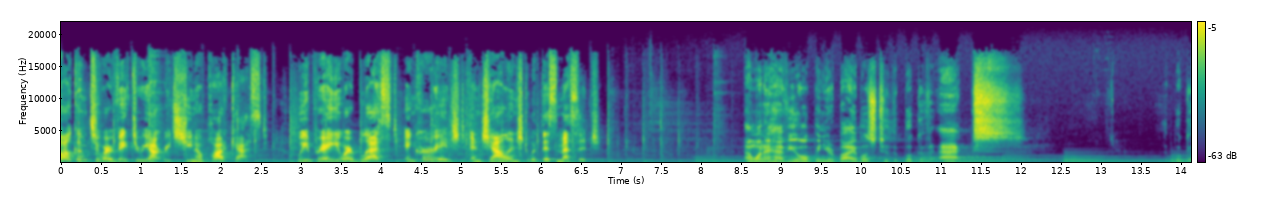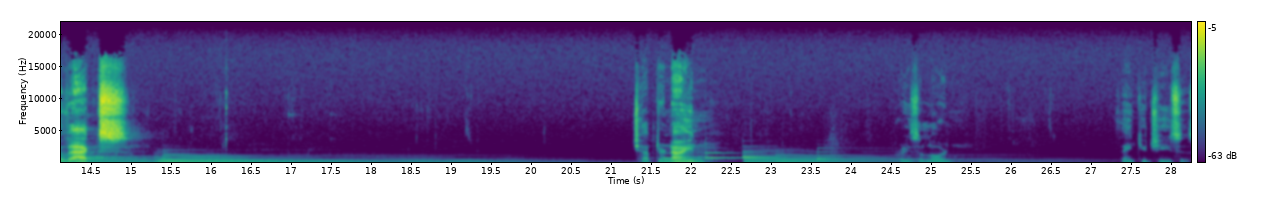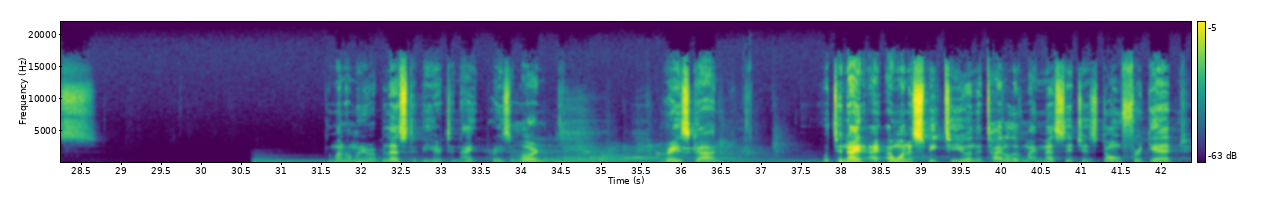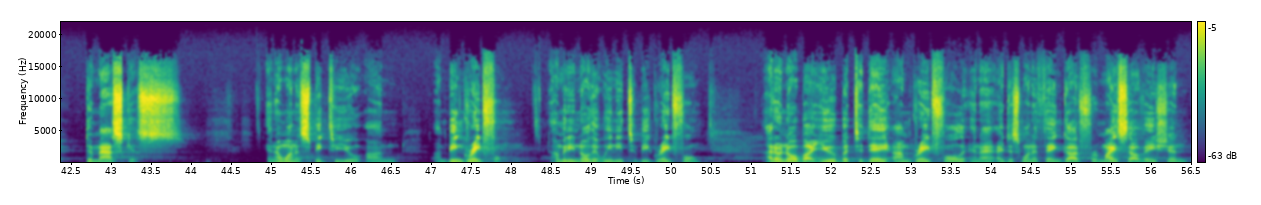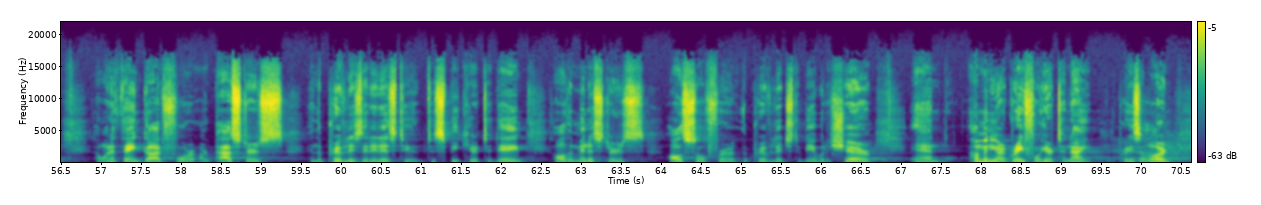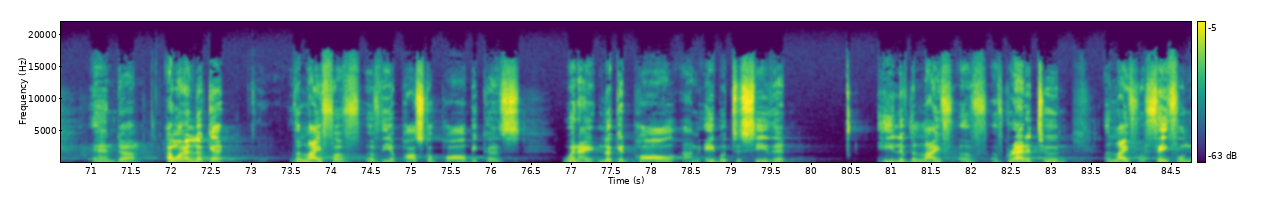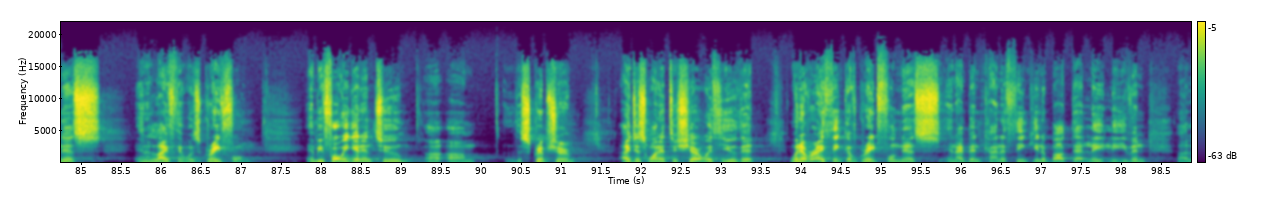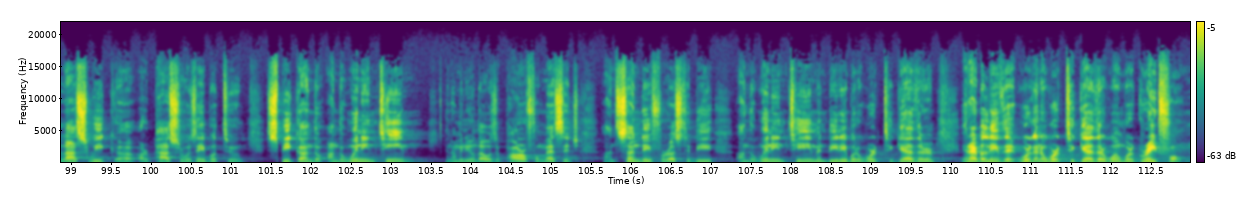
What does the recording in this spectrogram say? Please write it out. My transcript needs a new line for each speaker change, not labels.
Welcome to our Victory Outreach Chino podcast. We pray you are blessed, encouraged, and challenged with this message.
I want to have you open your Bibles to the book of Acts. The book of Acts. Chapter 9. Praise the Lord. Thank you, Jesus. Come on, how many are blessed to be here tonight? Praise the Lord. Praise God. Well, tonight I, I want to speak to you, and the title of my message is Don't Forget Damascus. And I want to speak to you on, on being grateful. How many know that we need to be grateful? I don't know about you, but today I'm grateful, and I, I just want to thank God for my salvation. I want to thank God for our pastors and the privilege that it is to, to speak here today, all the ministers, also for the privilege to be able to share. And how many are grateful here tonight? Praise the Lord. And uh, I want to look at the life of, of the Apostle Paul because when I look at Paul, I'm able to see that he lived a life of, of gratitude, a life of faithfulness, and a life that was grateful. And before we get into uh, um, the scripture, I just wanted to share with you that whenever I think of gratefulness, and I've been kind of thinking about that lately, even uh, last week, uh, our pastor was able to speak on the, on the winning team. And how many know that was a powerful message on Sunday for us to be on the winning team and being able to work together? And I believe that we're going to work together when we're grateful.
